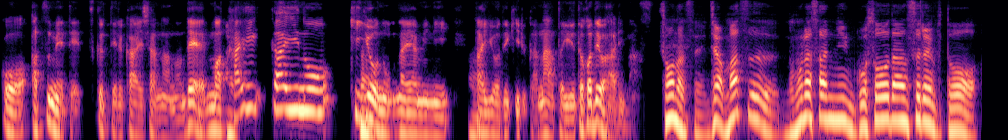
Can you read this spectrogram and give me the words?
こう集めて作ってる会社なので、まあは大概の企業のお悩みに対応できるかなというところではあります。そうなんですね。じゃあ、まず、野村さんにご相談すると、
